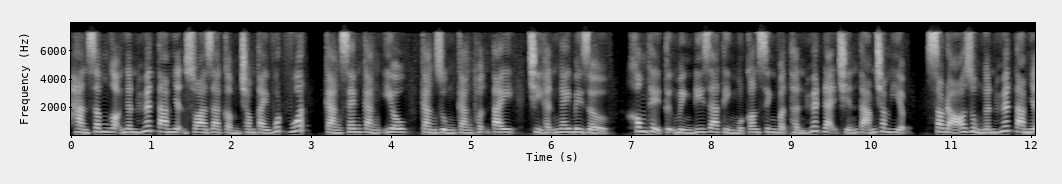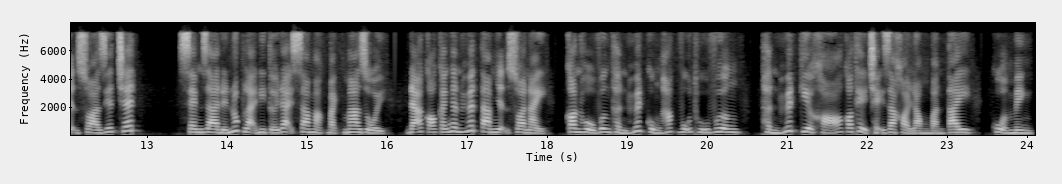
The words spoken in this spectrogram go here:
Hàn Sâm gọi ngân huyết tam nhận xoa ra cầm trong tay vuốt vuốt, càng xem càng yêu, càng dùng càng thuận tay, chỉ hận ngay bây giờ, không thể tự mình đi ra tìm một con sinh vật thần huyết đại chiến 800 hiệp, sau đó dùng ngân huyết tam nhận xoa giết chết. Xem ra đến lúc lại đi tới đại sa mạc Bạch Ma rồi, đã có cái ngân huyết tam nhận xoa này, con hồ vương thần huyết cùng hắc vũ thú vương, thần huyết kia khó có thể chạy ra khỏi lòng bàn tay của mình.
